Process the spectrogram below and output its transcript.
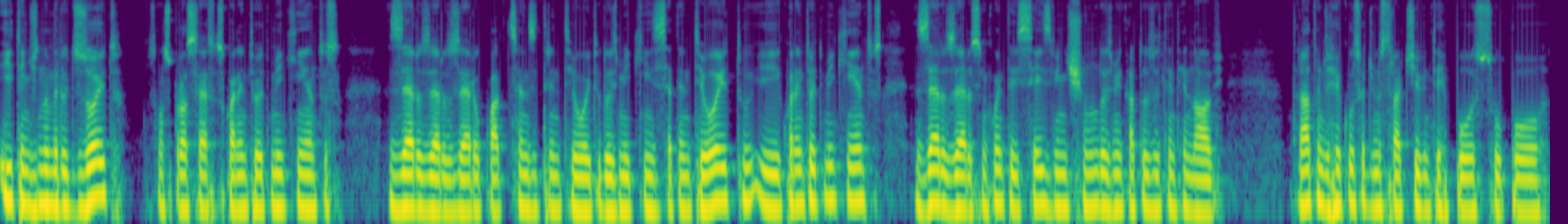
Item de número 18, são os processos 48.500 000 2015 78 e 48.500 0056 21 2014 89. Tratam de recurso administrativo interposto por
